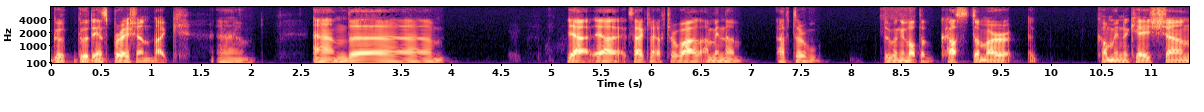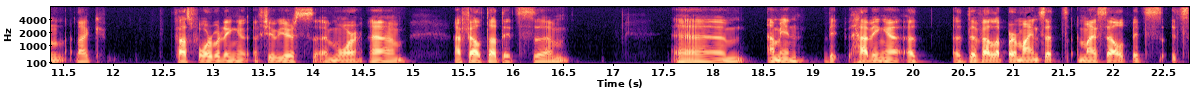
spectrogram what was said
good good inspiration. Like um, and um, yeah, yeah, exactly. After a while, I mean, um, after doing a lot of customer communication, like fast forwarding a few years uh, more, um, I felt that it's, um, um, I mean, having a, a, a, developer mindset myself, it's it's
